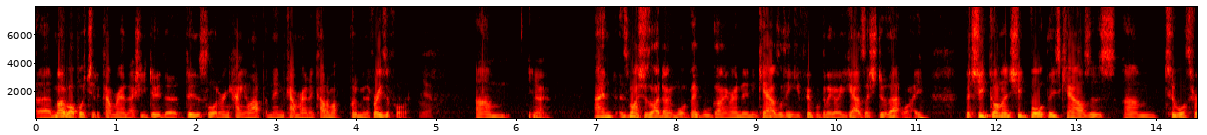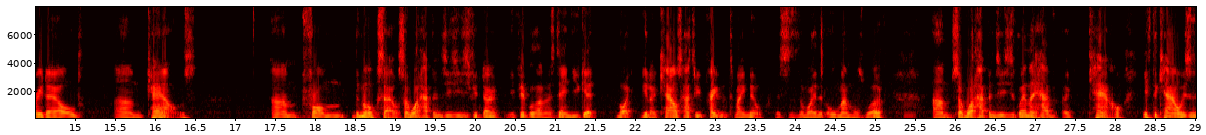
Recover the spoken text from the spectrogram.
a mobile butcher to come around and actually do the do the slaughtering, hang them up, and then come around and cut them up, put them in the freezer for her. Yeah. Um, you know, and as much as I don't want people going around eating cows, I think if people are going to go eat cows, they should do it that way. But she'd gone and she'd bought these cows as um, two or three day old um, cows um, from the milk sale. So what happens is, is if you don't, if people don't understand, you get like you know cows have to be pregnant to make milk. This is the way that all mammals work. Um, so what happens is, is when they have a cow, if the cow is,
